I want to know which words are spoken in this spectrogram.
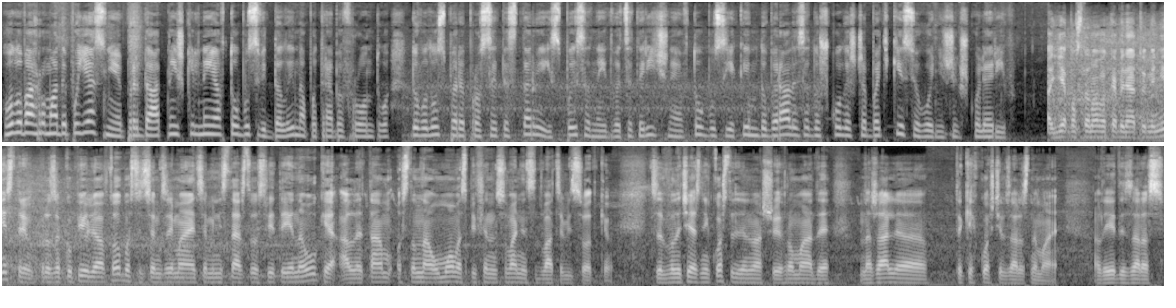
Голова громади пояснює, придатний шкільний автобус віддали на потреби фронту. Довелось перепросити старий списаний 20-річний автобус, яким добиралися до школи ще батьки сьогоднішніх школярів. Є постанова Кабінету міністрів про закупівлю автобусів. Цим займається Міністерство освіти і науки, але там основна умова співфінансування це 20%. Це величезні кошти для нашої громади. На жаль, е, таких коштів зараз немає. Але є десь зараз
